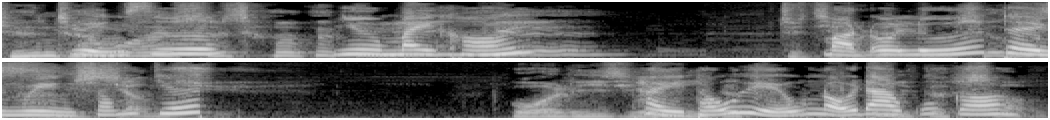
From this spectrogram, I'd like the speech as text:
Chuyện xưa như mây khói, Mà đôi lứa thề nguyền sống chết. Thầy thấu hiểu nỗi đau của con.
